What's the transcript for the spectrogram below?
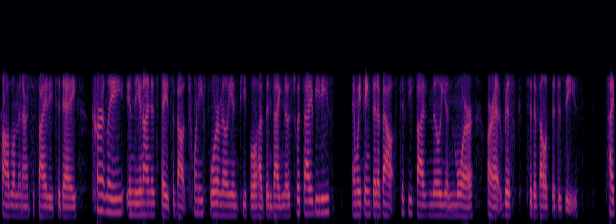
problem in our society today. Currently, in the United States, about 24 million people have been diagnosed with diabetes, and we think that about 55 million more are at risk to develop the disease. Type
